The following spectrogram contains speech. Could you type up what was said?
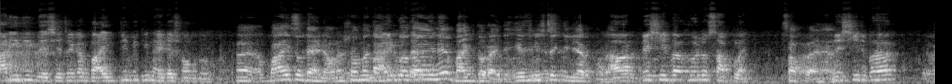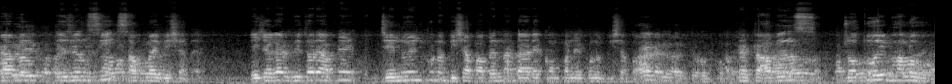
গাড়ি দিবে সে জায়গায় বাইক দিবে কিনা এটা সন্দেহ। হ্যাঁ বাইকও দেয় না। অনেক সময় গাড়ির কথা। এনে বাইক ধরাই দেয়। এই জিনিসটা ক্লিয়ার করা। আর বেশিরভাগ হলো সাপ্লাই সাপ্লাই হ্যাঁ। বেশিরভাগ ট্রাভেল এজেন্সি সাপ্লাই ভিসা দেয়। এই জায়গার ভিতরে আপনি জেনুইন কোনো ভিসা পাবেন না ডাইরেক্ট কোম্পানির কোনো ভিসা পাবেন না। আপনার ট্রাভেলস যতই ভালো হোক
